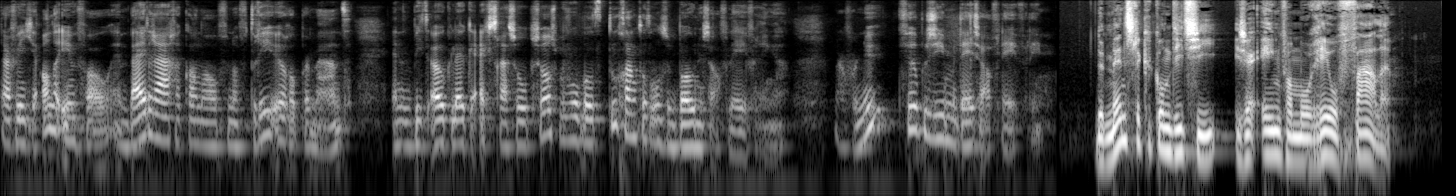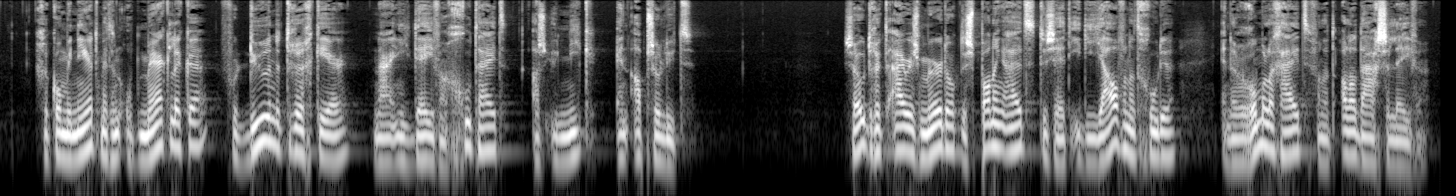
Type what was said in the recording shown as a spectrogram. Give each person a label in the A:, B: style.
A: Daar vind je alle info en bijdragen kan al vanaf 3 euro per maand. En het biedt ook leuke extra's op, zoals bijvoorbeeld toegang tot onze bonusafleveringen. Maar voor nu, veel plezier met deze aflevering.
B: De menselijke conditie is er een van moreel falen. Gecombineerd met een opmerkelijke, voortdurende terugkeer naar een idee van goedheid als uniek en absoluut. Zo drukt Iris Murdoch de spanning uit tussen het ideaal van het goede en de rommeligheid van het alledaagse leven.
